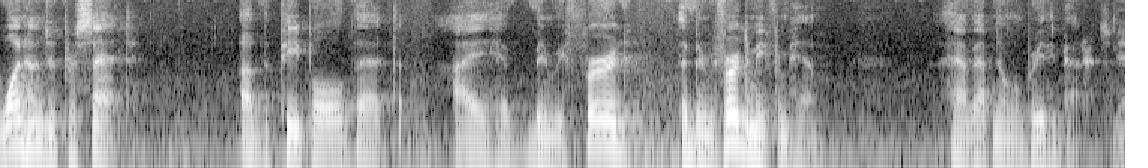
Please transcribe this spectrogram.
100% of the people that I have been referred, have been referred to me from him, have abnormal breathing patterns. Yeah.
